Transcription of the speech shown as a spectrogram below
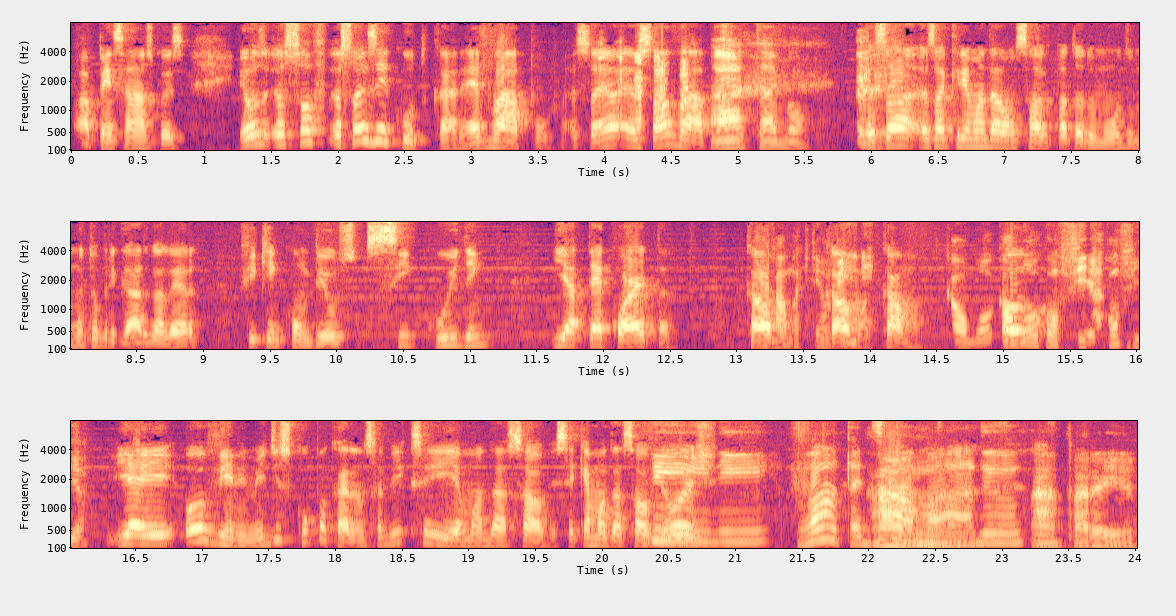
a pensar nas coisas. Eu, eu, só, eu só executo, cara, é vapo, é só, é só vapo. Ah, tá bom. Eu só, eu só queria mandar um salve pra todo mundo, muito obrigado, galera. Fiquem com Deus, se cuidem e até quarta. Calma, Calma que tem o calma, Vini. calma. Calmou, calmou, confia, confia. E aí, ô Vini, me desculpa, cara, eu não sabia que você ia mandar salve. Você quer mandar salve hoje? Vini, volta Ah, desgramado. Ah, para aí, velho.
